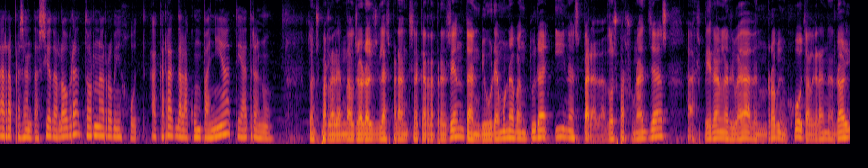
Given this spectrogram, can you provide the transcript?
la representació de l'obra Torna Robin Hood, a càrrec de la companyia Teatre Nu. Doncs parlarem dels herois i l'esperança que representen. Viurem una aventura inesperada. Dos personatges esperen l'arribada d'en Robin Hood, el gran heroi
